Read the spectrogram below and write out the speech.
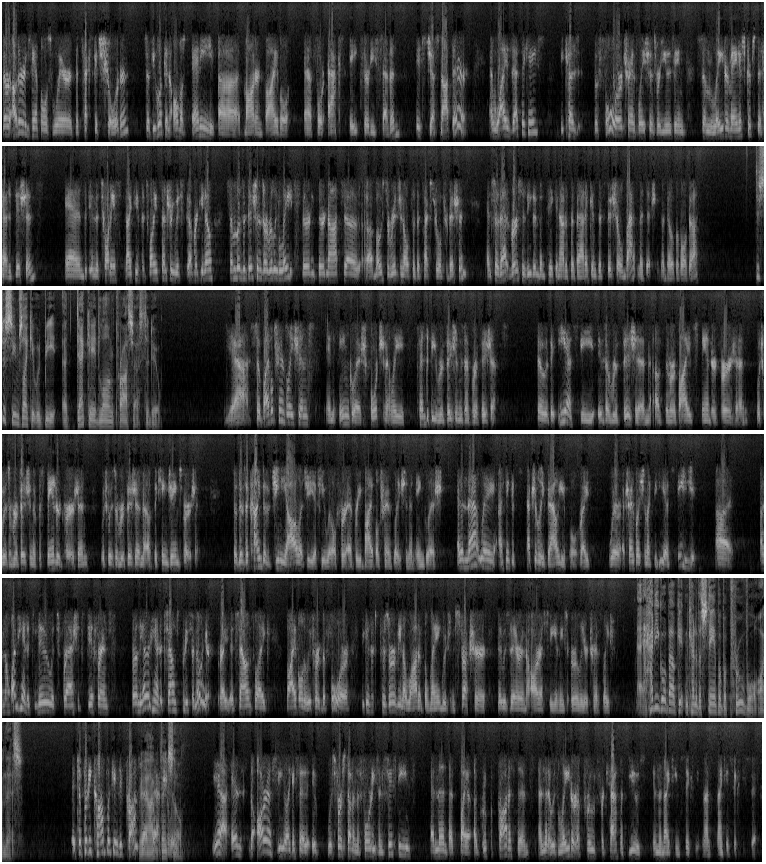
There are other examples where the text gets shorter. So if you look in almost any uh, modern Bible uh, for Acts 8.37, it's just not there. And why is that the case? Because before, translations were using some later manuscripts that had additions. And in the 20th, 19th, and 20th century, we discovered, you know, some of those additions are really late. They're, they're not uh, uh, most original to the textual tradition. And so that verse has even been taken out of the Vatican's official Latin edition, the Nova Vulgata. This just seems like it would be a decade long process to do. Yeah. So Bible translations in English, fortunately, tend to be revisions of revisions. So the ESV is a revision of the Revised Standard Version, which was a revision of the Standard Version, which was a revision of the King James Version. So there's a kind of genealogy, if you will, for every Bible translation in English. And in that way, I think it's actually valuable, right? Where a translation like the ESV, uh, on the one hand, it's new, it's fresh, it's different. But on the other hand, it sounds pretty familiar, right? It sounds like Bible that we've heard before because it's preserving a lot of the language and structure that was there in the RSV and these earlier translations. How do you go about getting kind of the stamp of approval on this? It's a pretty complicated process. Yeah, I would actually. think so. Yeah, and the RSV, like I said, it was first done in the 40s and 50s and then by a, group of Protestants, and then it was later approved for Catholic use in the 1960s, 1966.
